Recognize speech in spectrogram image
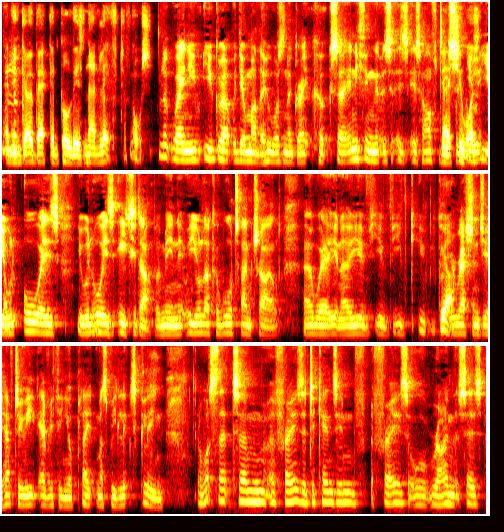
and then go back until there's none left, of course. Look, Wayne, you, you grew up with your mother who wasn't a great cook, so anything that was is, is half decent, no, you, you will always you will always eat it up. I mean, it, you're like a wartime child, uh, where you know you've you've you've, you've got yeah. your rations, you have to eat everything. Your plate must be licked clean. What's that um, phrase, a Dickensian phrase or rhyme that says,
